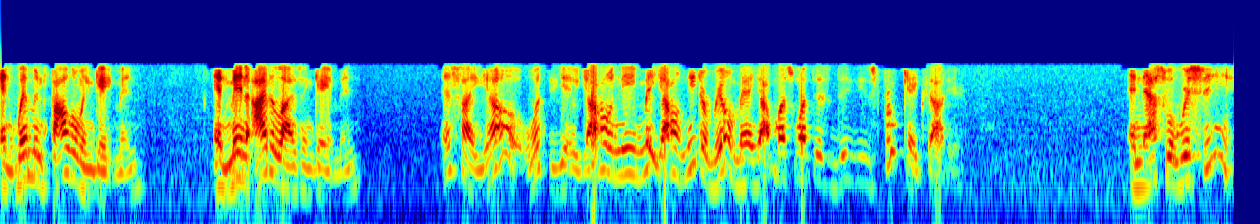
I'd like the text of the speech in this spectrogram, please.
and women following gay men and men idolizing gay men. It's like, yo, what? The, y'all don't need me. Y'all don't need a real man. Y'all must want this these fruitcakes out here. And that's what we're seeing.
